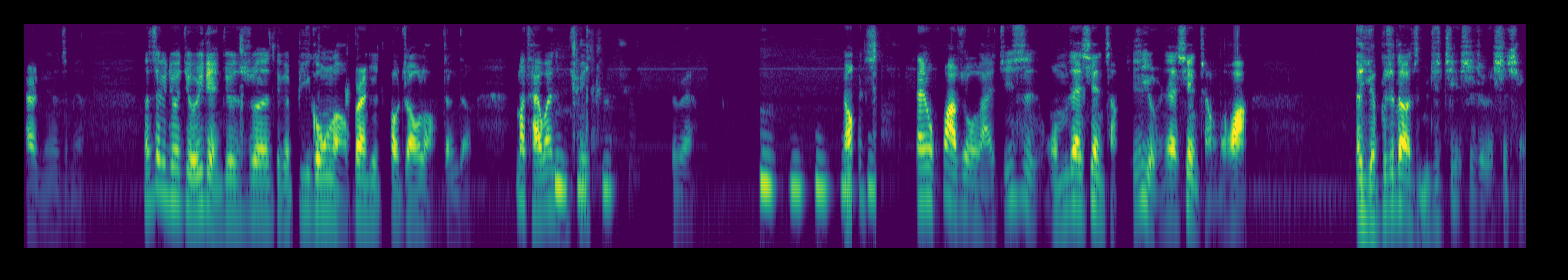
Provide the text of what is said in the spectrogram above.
海怎么样？那这个就有一点，就是说这个逼宫了，不然就套招了等等。那台湾怎么缺席，对不对？嗯嗯嗯。然后，但又话说回来，即使我们在现场，其实有人在现场的话，呃，也不知道怎么去解释这个事情。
